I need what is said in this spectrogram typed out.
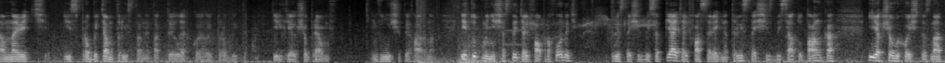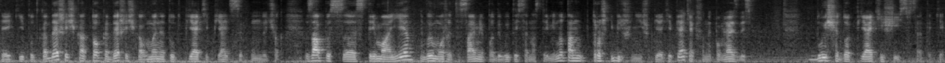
Там навіть із пробиттям 300 не так то й легко його і пробити. Тільки якщо прям влучити гарно. І тут мені щастить, альфа проходить. 365, альфа середня 360 у танка. І якщо ви хочете знати, які тут кадешечка, то кадешечка в мене тут 5,5 секундочок. Запис е, стріма є, ви можете самі подивитися на стрімі. Ну там трошки більше, ніж 5,5, якщо не помиляюсь, десь ближче до 5,6 все-таки.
